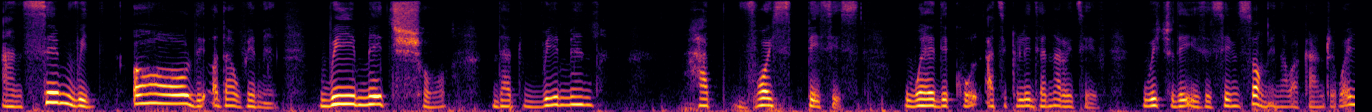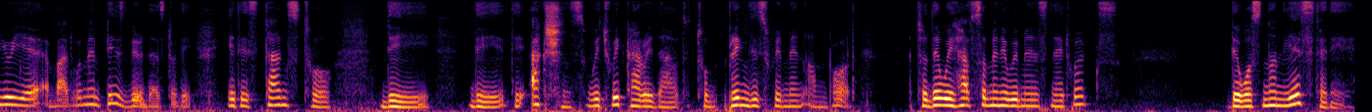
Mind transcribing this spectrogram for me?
And same with all the other women. We made sure that women had voice spaces where they could articulate their narrative, which today is a same song in our country. When you hear about women peace builders today, it is thanks to the, the, the actions which we carried out to bring these women on board. Today we have so many women's networks. There was none yesterday.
